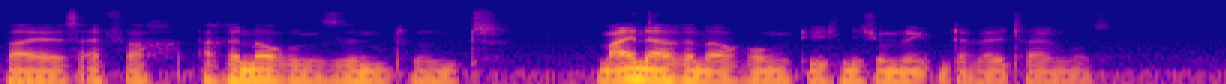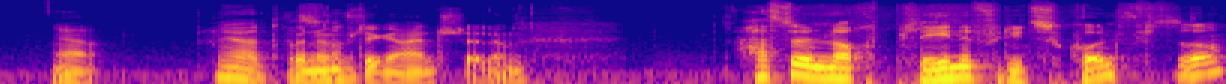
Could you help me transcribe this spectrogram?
Weil es einfach Erinnerungen sind und meine Erinnerungen, die ich nicht unbedingt mit der Welt teilen muss. Ja, Ja, vernünftige Einstellung. Hast du denn noch Pläne für die Zukunft so?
